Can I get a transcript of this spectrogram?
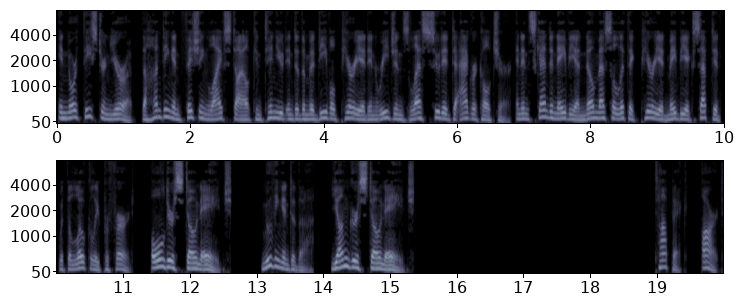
In northeastern Europe, the hunting and fishing lifestyle continued into the medieval period in regions less suited to agriculture, and in Scandinavia no Mesolithic period may be accepted, with the locally preferred Older Stone Age moving into the Younger Stone Age. Art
